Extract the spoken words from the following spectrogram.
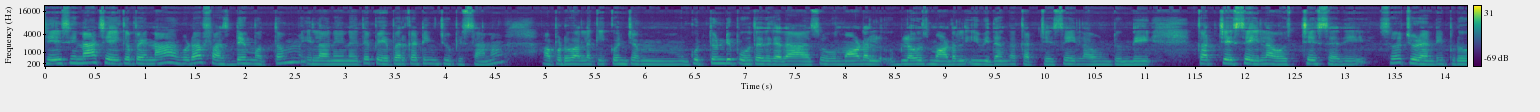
చేసినా చేయకపోయినా కూడా ఫస్ట్ డే మొత్తం ఇలా నేనైతే పేపర్ కటింగ్ చూపిస్తాను. అప్పుడు వాళ్ళకి కొంచెం గుర్తుండిపోతుంది కదా సో మోడల్ బ్లౌజ్ మోడల్ ఈ విధంగా కట్ చేస్తే ఇలా ఉంటుంది కట్ చేస్తే ఇలా వచ్చేస్తుంది. సో చూడండి ఇప్పుడు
